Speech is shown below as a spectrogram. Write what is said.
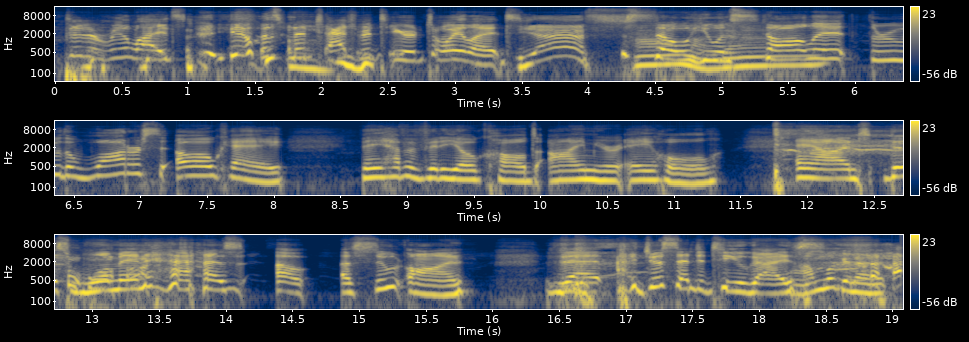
didn't realize it was an attachment to your toilet. Yes. So oh you install it through the water. s oh, okay, they have a video called "I'm Your A Hole," and this woman has a a suit on that I just sent it to you guys. I'm looking at it.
